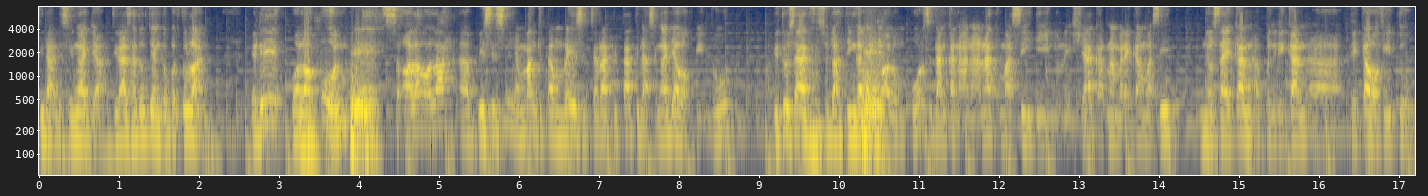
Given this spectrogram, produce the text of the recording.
tidak disengaja, tidak ada sesuatu yang kebetulan. Jadi walaupun seolah-olah uh, bisnis ini memang kita mulai secara kita tidak sengaja waktu itu, Waktu itu saya sudah tinggal di Kuala Lumpur, sedangkan anak-anak masih di Indonesia karena mereka masih menyelesaikan uh, pendidikan uh, TK waktu itu.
